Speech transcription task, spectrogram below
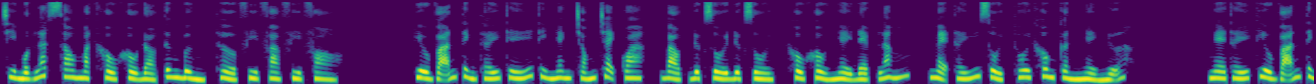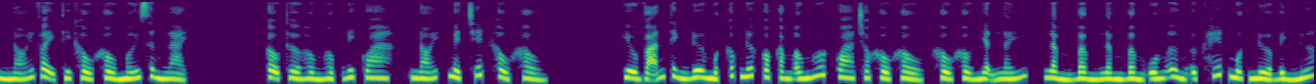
chỉ một lát sau mặt khẩu khẩu đỏ tưng bừng, thở phì phà phì phò. Kiều vãn tình thấy thế thì nhanh chóng chạy qua, bảo được rồi được rồi, khẩu khẩu nhảy đẹp lắm, mẹ thấy rồi thôi không cần nhảy nữa. Nghe thấy Kiều vãn tình nói vậy thì khẩu khẩu mới dừng lại. Cậu thở hồng hộc đi qua, nói mệt chết khẩu khẩu. Kiều vãn tình đưa một cốc nước có cắm ống hốt qua cho khẩu khẩu, khẩu khẩu nhận lấy, lầm bầm lầm bầm uống ừng ực hết một nửa bình nước.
